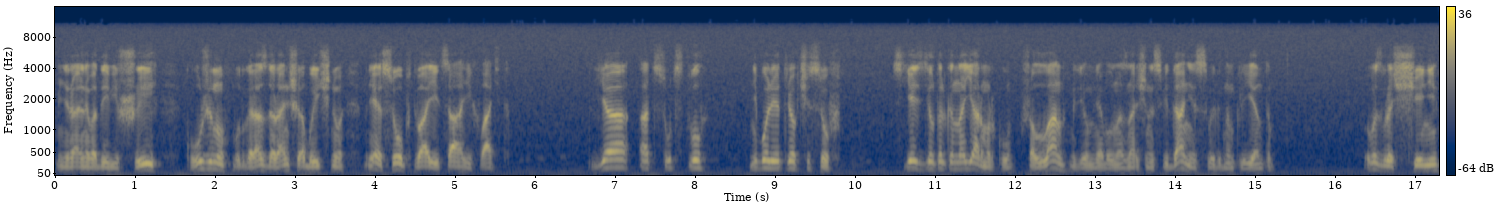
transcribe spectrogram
минеральной воды виши. К ужину буду гораздо раньше обычного. Мне суп, два яйца и хватит. Я отсутствовал не более трех часов. Съездил только на ярмарку в Шаллан, где у меня было назначено свидание с выгодным клиентом. По возвращении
